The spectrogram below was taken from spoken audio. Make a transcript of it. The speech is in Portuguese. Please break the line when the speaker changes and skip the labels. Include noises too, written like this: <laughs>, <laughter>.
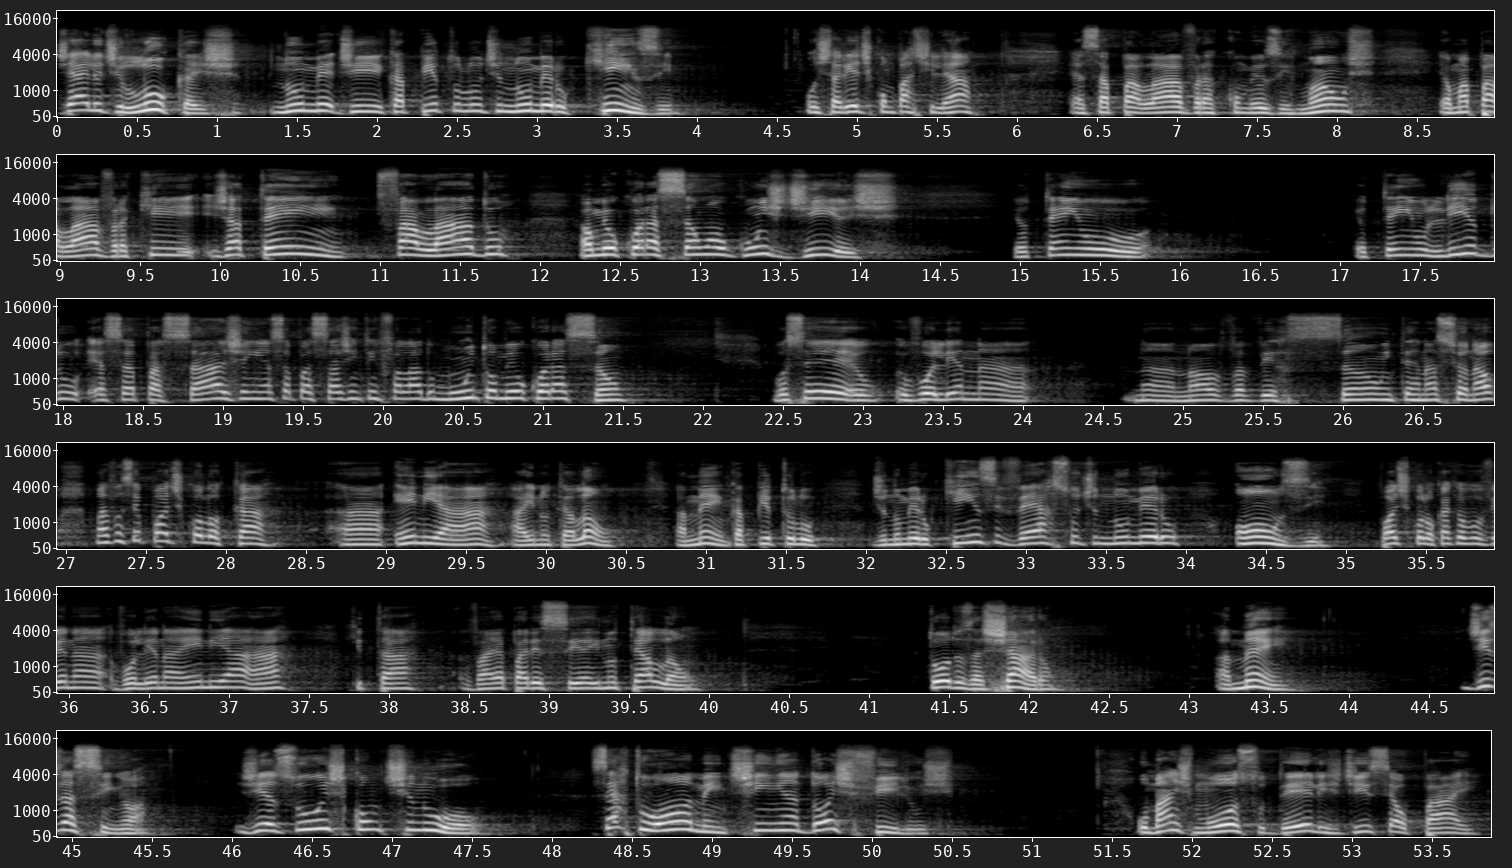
Evangelho de Lucas, de capítulo de número 15. Gostaria de compartilhar essa palavra com meus irmãos. É uma palavra que já tem falado ao meu coração há alguns dias. Eu tenho eu tenho lido essa passagem, e essa passagem tem falado muito ao meu coração. Você, eu, eu vou ler na, na nova versão internacional, mas você pode colocar a NAA aí no telão? Amém? Capítulo de número 15, verso de número 11. Pode colocar que eu vou, ver na, vou ler na NAA, que tá, vai aparecer aí no telão. Todos acharam? Amém? Diz assim, ó. Jesus continuou. Certo homem tinha dois filhos. O mais moço deles disse ao pai:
